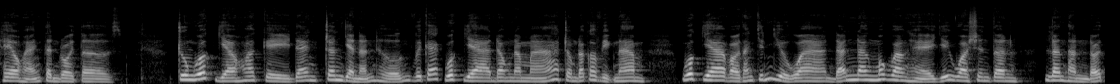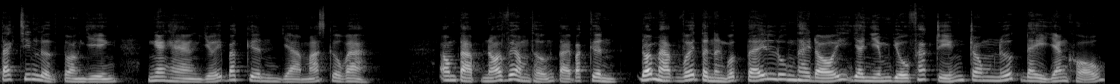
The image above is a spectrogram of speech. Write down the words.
theo hãng tin Reuters. Trung Quốc và Hoa Kỳ đang tranh giành ảnh hưởng với các quốc gia Đông Nam Á, trong đó có Việt Nam. Quốc gia vào tháng 9 vừa qua đã nâng mối quan hệ với Washington lên thành đối tác chiến lược toàn diện, ngang hàng giữa Bắc Kinh và Moscow. Ông Tập nói với ông Thưởng tại Bắc Kinh, đối mặt với tình hình quốc tế luôn thay đổi và nhiệm vụ phát triển trong nước đầy gian khổ,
